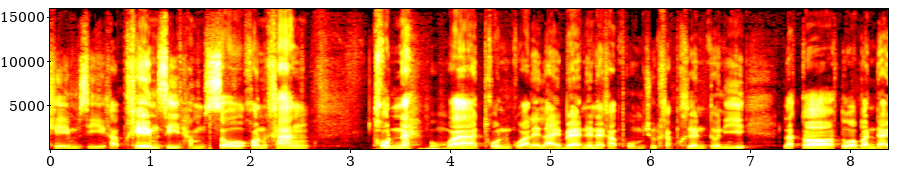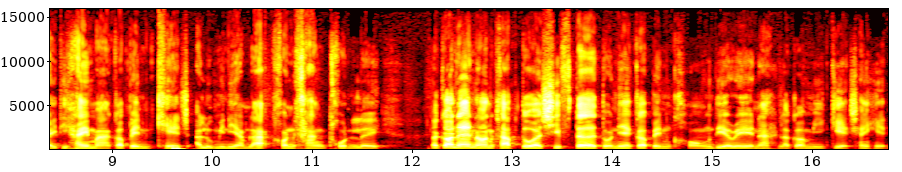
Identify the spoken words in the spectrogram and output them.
KMC ครับ KMC ทำโซ่ค่อนข้างทนนะ ผมว่าทนกว่าหลาย ๆ แบรนด์ด้วยนะครับผมชุดขับเคลื่อนตัวนี้ แล้วก็ตัวบันไดที่ให้มาก็เป็นเคจอลูมิเนียมและค่อนข้างทนเลย แล้วก็แน่นอนครับ ตัวชิฟเตอร์ตัวนี้ก็เป็นของ d r a นะ แล้วก็มีเกจให้เห็น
